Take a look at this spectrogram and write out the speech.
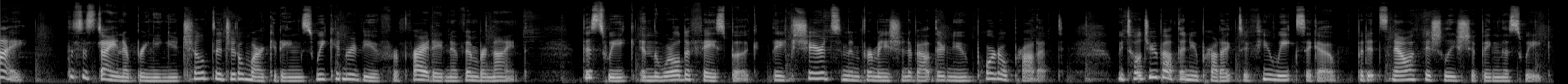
Hi, this is Diana bringing you Chill Digital Marketing's Week in Review for Friday, November 9th. This week, in the world of Facebook, they've shared some information about their new portal product. We told you about the new product a few weeks ago, but it's now officially shipping this week.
